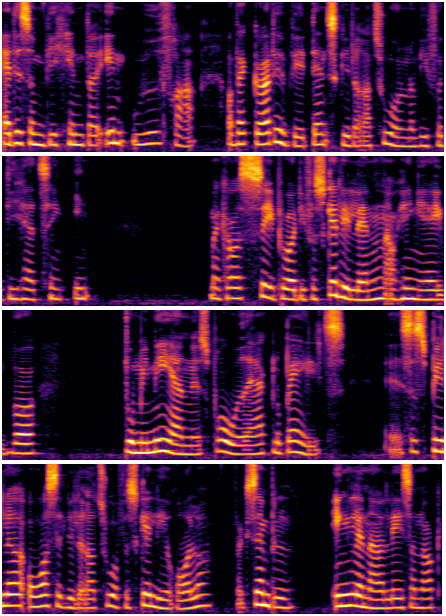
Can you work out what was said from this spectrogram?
er det, som vi henter ind udefra? Og hvad gør det ved dansk litteratur, når vi får de her ting ind? Man kan også se på, at de forskellige lande, afhængig af hvor dominerende sproget er globalt, øh, så spiller oversat litteratur forskellige roller. For eksempel englænder læser nok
